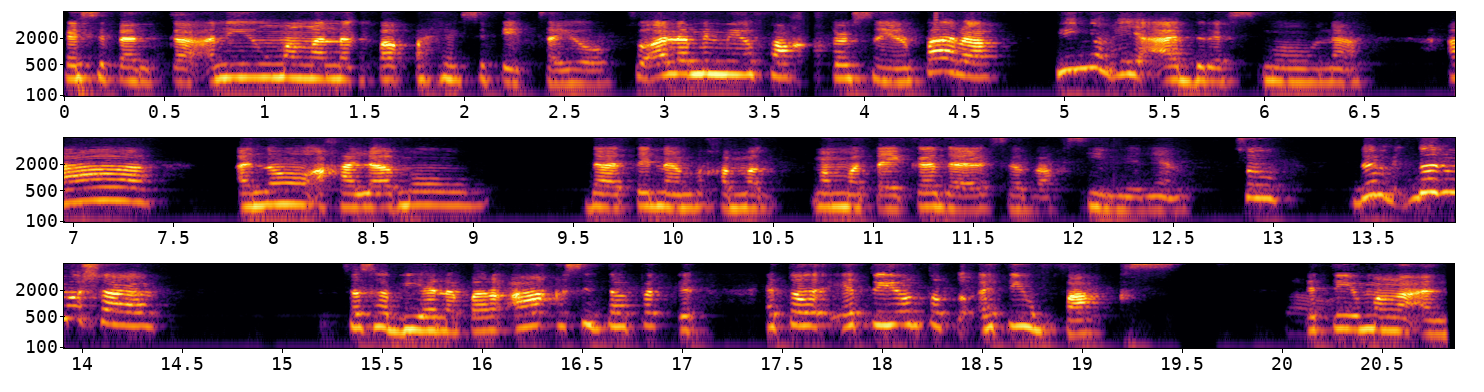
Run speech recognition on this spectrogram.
hesitant ka? Ano yung mga nagpapa-hesitate sa'yo? So, alamin mo yung factors na yun para yun yung i-address mo na, ah, ano, akala mo dati na baka mag, mamatay ka dahil sa vaccine, ganyan. So, dun mo siya sasabihan na parang, ah, kasi dapat, ito, ito yung totoo, ito yung facts. Ito yung mga ano,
